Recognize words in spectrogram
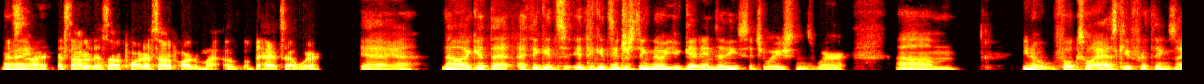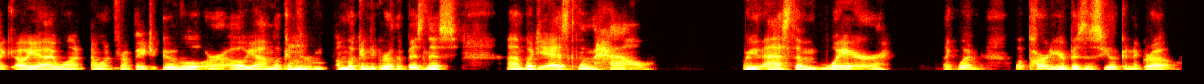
That's right. not that's not a, that's not a part that's not a part of my of, of the hats I wear. Yeah, yeah. No, I get that. I think it's I think it's interesting though. You get into these situations where um you know, folks will ask you for things like, "Oh yeah, I want I want front page of Google," or "Oh yeah, I'm looking mm-hmm. for I'm looking to grow the business." Um, but you ask them how, or you ask them where, like what what part of your business are you looking to grow,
